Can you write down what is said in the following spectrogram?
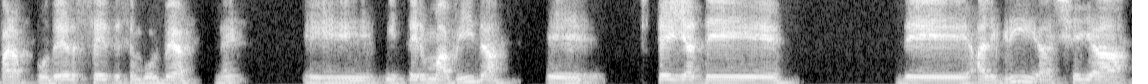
para poder se desenvolver, né? E, e ter uma vida é, cheia de, de alegria, cheia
